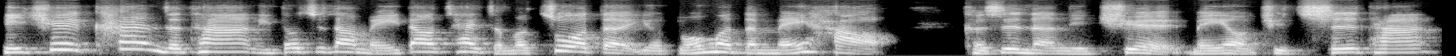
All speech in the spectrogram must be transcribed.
你去看着它，你都知道每一道菜怎么做的，有多么的美好。可是呢，你却没有去吃它，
